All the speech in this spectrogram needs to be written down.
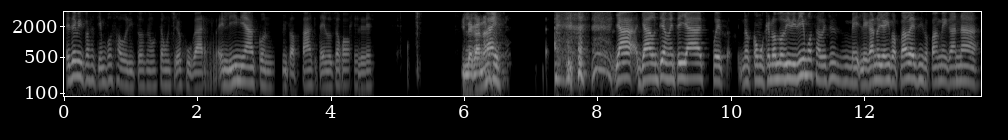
es, de mis pasatiempos favoritos, me gusta mucho jugar en línea con mi papá, que también gusta jugar ajedrez. ¿Y le ganas? Ay, ya, ya últimamente ya, pues, no, como que nos lo dividimos, a veces me, le gano yo a mi papá, a veces mi papá me gana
